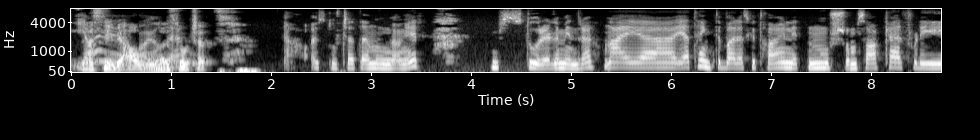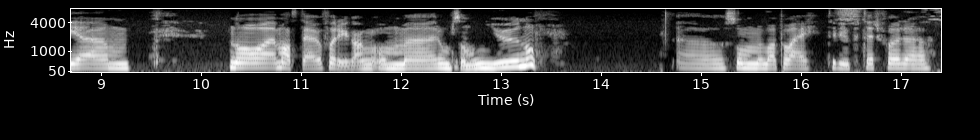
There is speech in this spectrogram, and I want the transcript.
Det sier vi alle, stort sett. Ja, stort sett det noen ganger. Store eller mindre. Nei, eh, jeg tenkte bare jeg skulle ta en liten morsom sak her, fordi um, nå maste jeg jo forrige gang om uh, romsonden Juno, uh, som var på vei til Jupiter. For uh,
